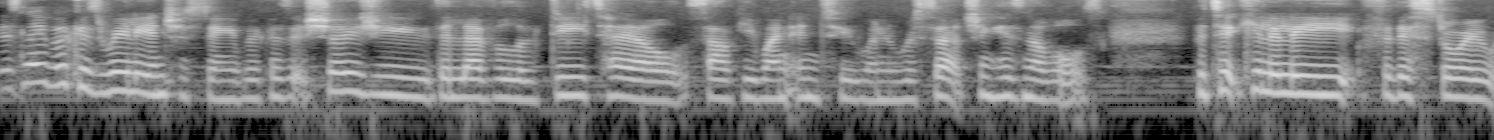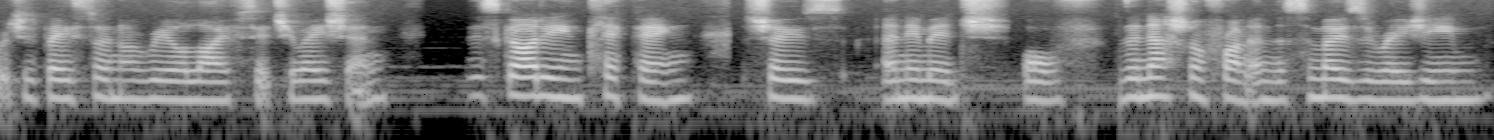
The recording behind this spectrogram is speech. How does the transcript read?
This notebook is really interesting because it shows you the level of detail Salkey went into when researching his novels, particularly for this story which is based on a real-life situation. This Guardian clipping shows an image of the National Front and the Somoza regime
